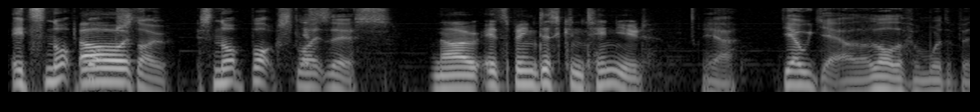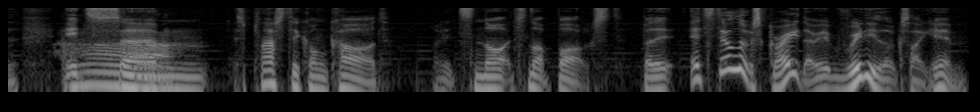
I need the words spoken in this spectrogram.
It's not Oh, boxed it's- though. It's not boxed like this. No, it's been discontinued. Yeah. Yeah, well, yeah, a lot of them would have been. It's Ah. um it's plastic on card. It's not it's not boxed. But it, it still looks great though. It really looks like him.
